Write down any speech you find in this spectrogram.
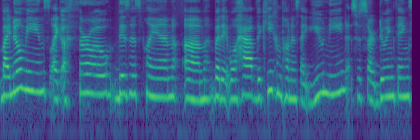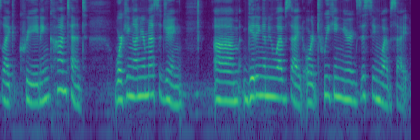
by no means like a thorough business plan, um, but it will have the key components that you need to start doing things like creating content, working on your messaging, um, getting a new website or tweaking your existing website.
